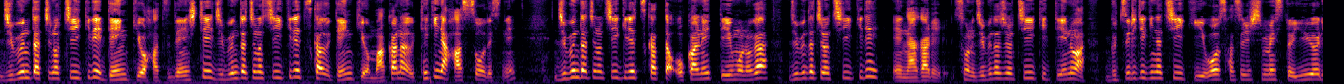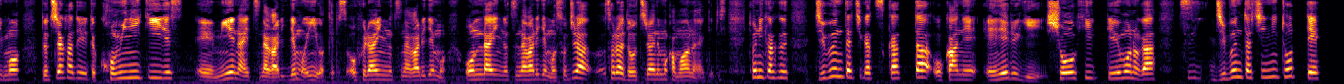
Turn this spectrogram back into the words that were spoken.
自分たちの地域で電気を発電して、自分たちの地域で使う電気を賄う的な発想ですね。自分たちの地域で使ったお金っていうものが、自分たちの地域で流れる。その自分たちの地域っていうのは、物理的な地域を指し示すというよりも、どちらかというとコミュニティです。えー、見えないつながりでもいいわけです。オフラインのつながりでも、オンラインのつながりでも、そちら、それはどちらでも構わないわけです。とにかく、自分たちが使ったお金、エネルギー、消費っていうものが、自分たちにとって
